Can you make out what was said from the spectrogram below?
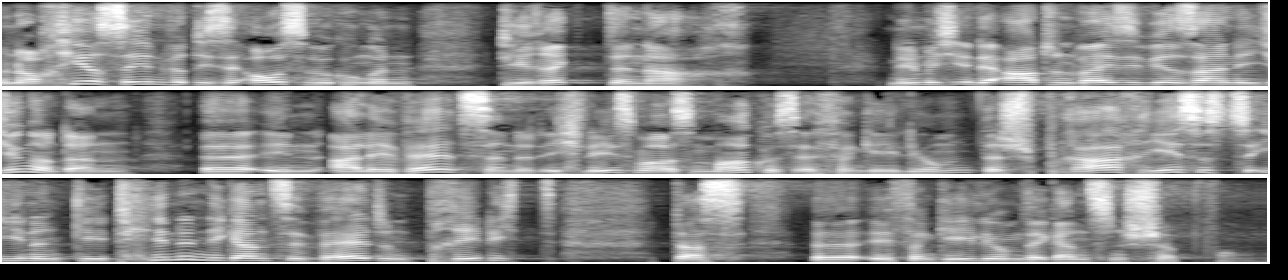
Und auch hier sehen wir diese Auswirkungen direkt danach. Nämlich in der Art und Weise, wie er seine Jünger dann äh, in alle Welt sendet. Ich lese mal aus dem Markus-Evangelium. Da sprach Jesus zu ihnen, geht hin in die ganze Welt und predigt das äh, Evangelium der ganzen Schöpfung.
